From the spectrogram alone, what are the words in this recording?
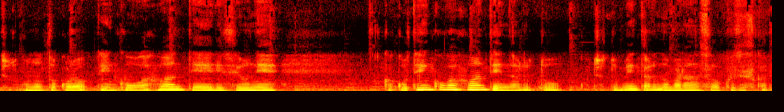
ちょっとこのところ天候が不安定ですよね。こう天候が不安定になるとちょっとメンタルのバランスを崩す方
